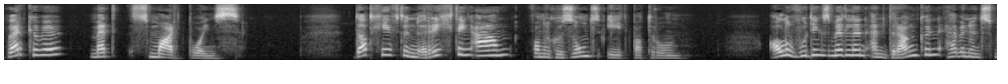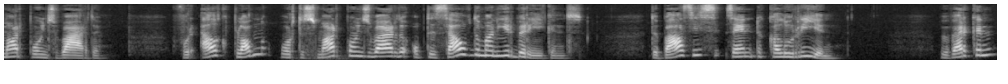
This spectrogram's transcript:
werken we met smart points. Dat geeft een richting aan van een gezond eetpatroon. Alle voedingsmiddelen en dranken hebben een smart points waarde. Voor elk plan wordt de smart points waarde op dezelfde manier berekend. De basis zijn de calorieën. We werken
